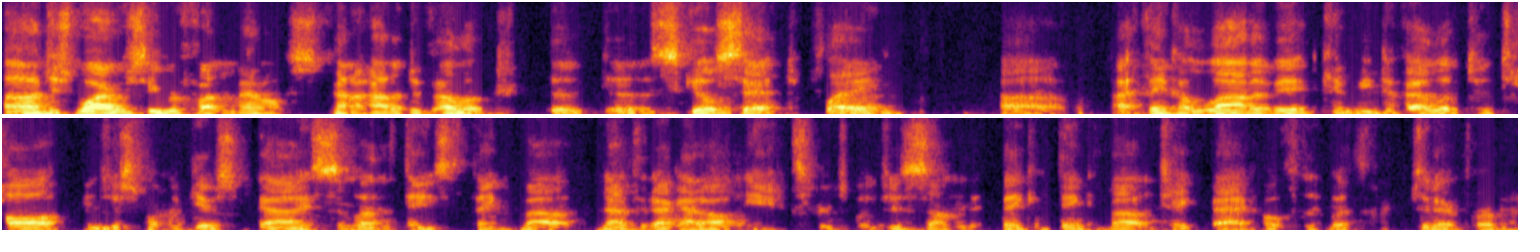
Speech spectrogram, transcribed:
Uh, just wide receiver fundamentals, kind of how to develop the, the skill set to play. Uh, I think a lot of it can be developed and taught, and just want to give some guys some other things to think about. Not that I got all the answers, but just something that they can think about and take back, hopefully, with to their program.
